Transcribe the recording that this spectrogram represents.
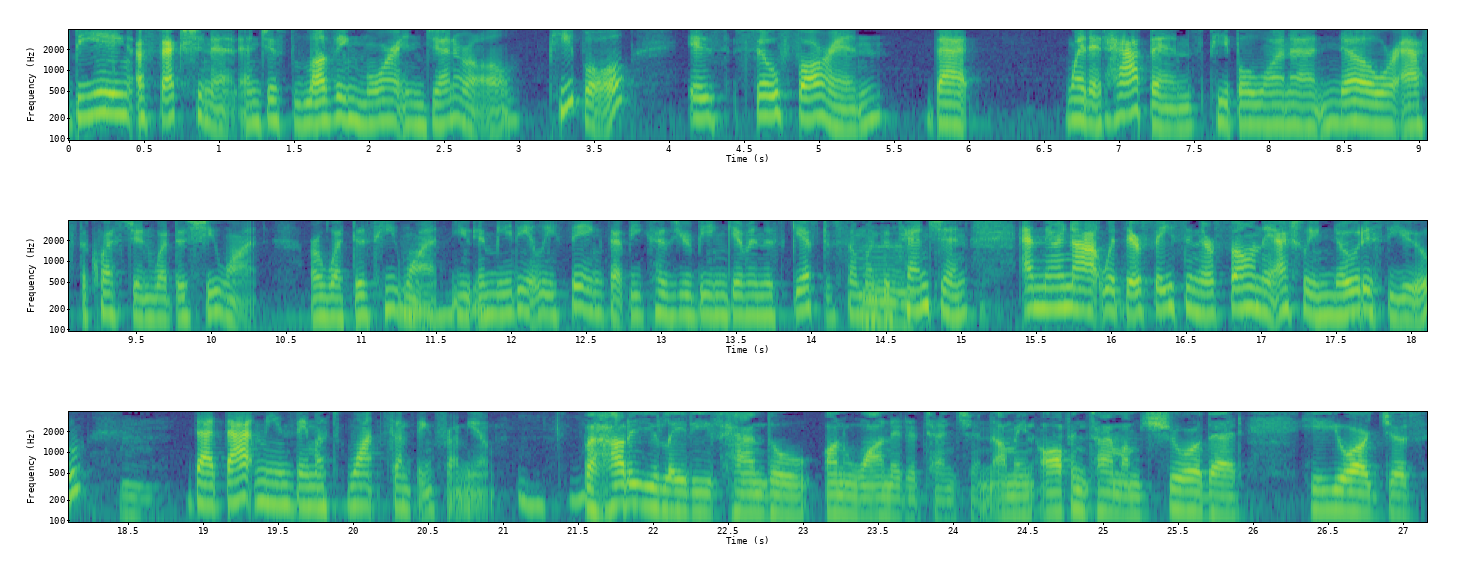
being affectionate and just loving more in general people is so foreign that when it happens, people want to know or ask the question, what does she want? Or what does he want? Mm-hmm. You immediately think that because you're being given this gift of someone's mm. attention and they're not with their face in their phone, they actually notice you, mm. that that means they must want something from you. Mm-hmm. But how do you ladies handle unwanted attention? I mean, oftentimes I'm sure that here you are just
